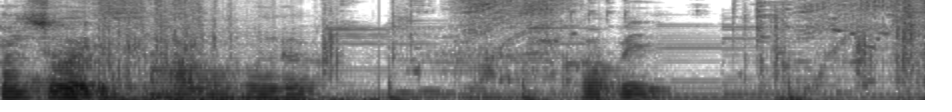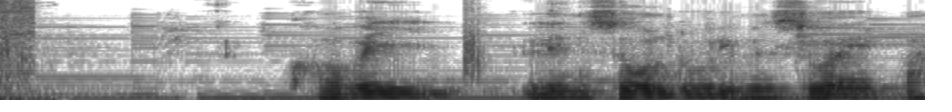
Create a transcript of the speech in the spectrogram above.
มันสวยหรือเปล่าวะคุณดูขอไป ขอไปเล่นโซนดูดิมันสวยปะ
